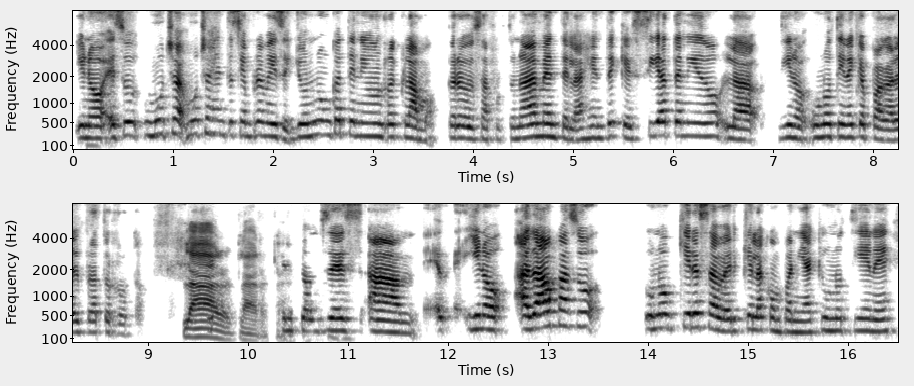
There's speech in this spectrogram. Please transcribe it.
you know, eso mucha, mucha gente siempre me dice, yo nunca he tenido un reclamo, pero desafortunadamente la gente que sí ha tenido, la, you know, uno tiene que pagar el plato roto. Claro, claro, claro. Entonces, um, you know, ha dado caso, uno quiere saber que la compañía que uno tiene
